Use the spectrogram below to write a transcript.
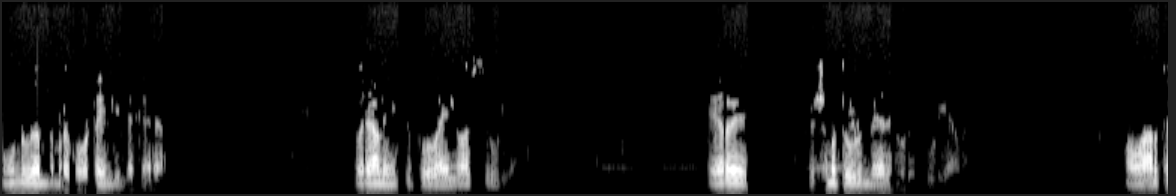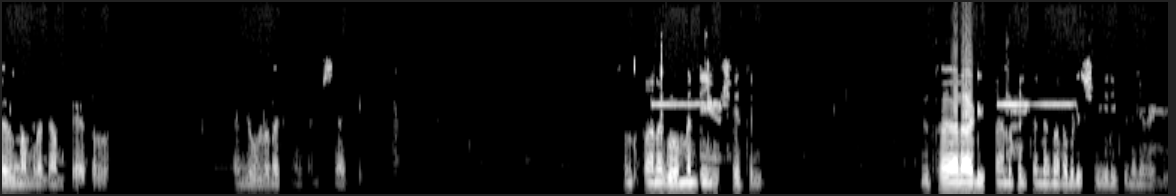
മൂന്ന് പേർ നമ്മുടെ കോട്ടയം ജില്ലക്കാരാണ്. ഒരാൾ എനിക്കിപ്പോൾ അയൽവാസി കൂടിയാണ് ഏറെ വിഷമത്തോടും വേദനയോടും കൂടിയാണ്. ആ വാർത്തകൾ നമ്മളെല്ലാം കേട്ടത്. അതിന്റെ ഉള്ളടക്കങ്ങൾ മനസ്സിലാക്കി. സംസ്ഥാന ഗവൺമെന്റ് ഈ വിഷയത്തിൽ യുദ്ധകാലാടിസ്ഥാനത്തിൽ തന്നെ നടപടി സ്വീകരിക്കുന്നതിന് വേണ്ടി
